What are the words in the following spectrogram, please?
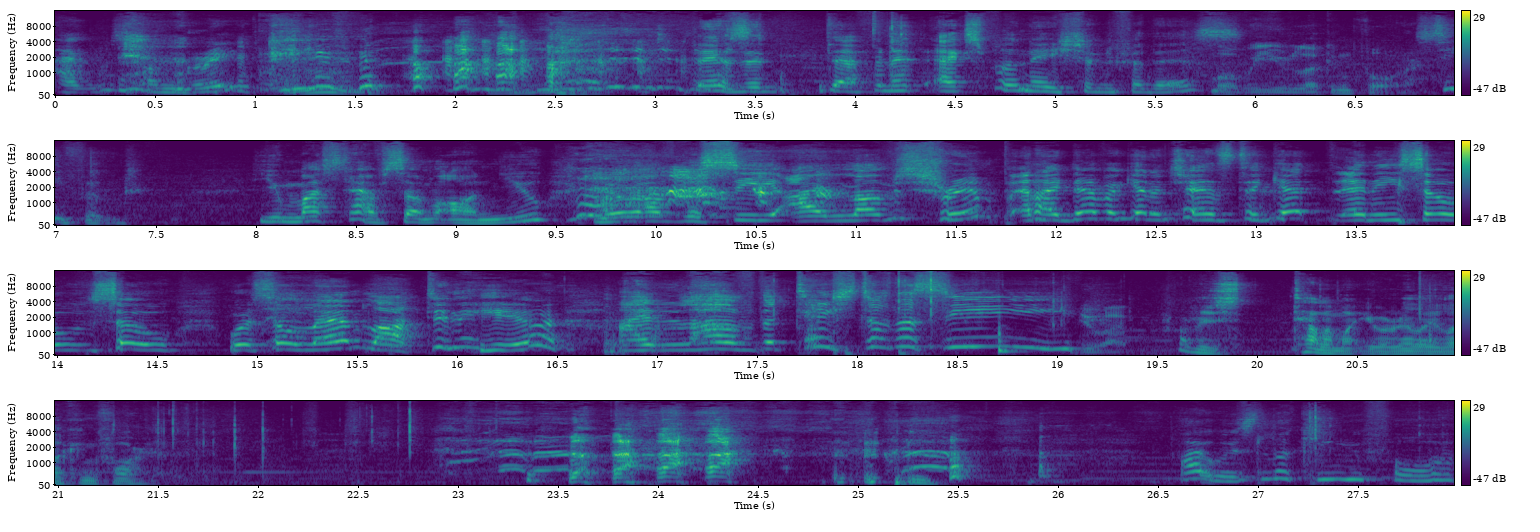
I was hungry. Hmm. There's a definite explanation for this. What were you looking for? Seafood. You must have some on you. You're of the sea. I love shrimp, and I never get a chance to get any. So, so we're so landlocked in here. I love the taste of the sea. you Probably just tell him what you were really looking for. I was looking for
